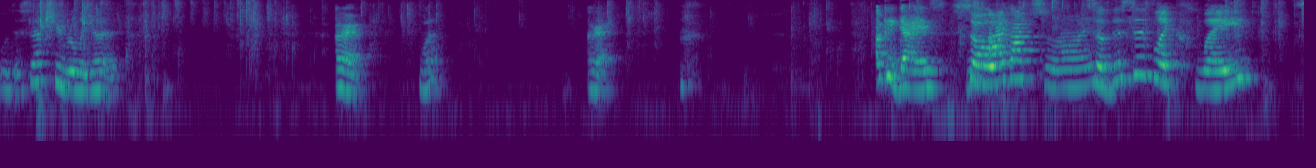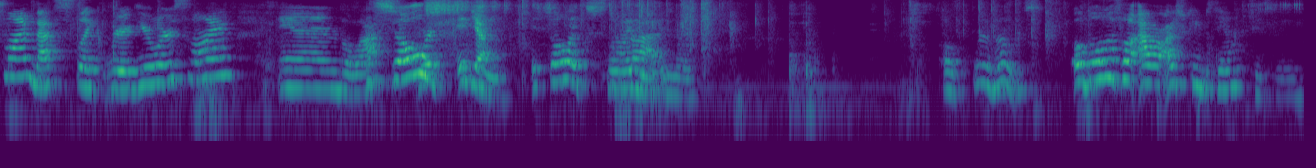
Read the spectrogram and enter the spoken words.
Ooh, this is actually really good. Okay. What? Okay. okay, guys. So I got slime. So this is like clay slime. That's like regular slime. And the it's last so word- itchy. yeah. It's so like slimy that? and like. Oh, what are those? Oh, those are for our ice cream sandwiches.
